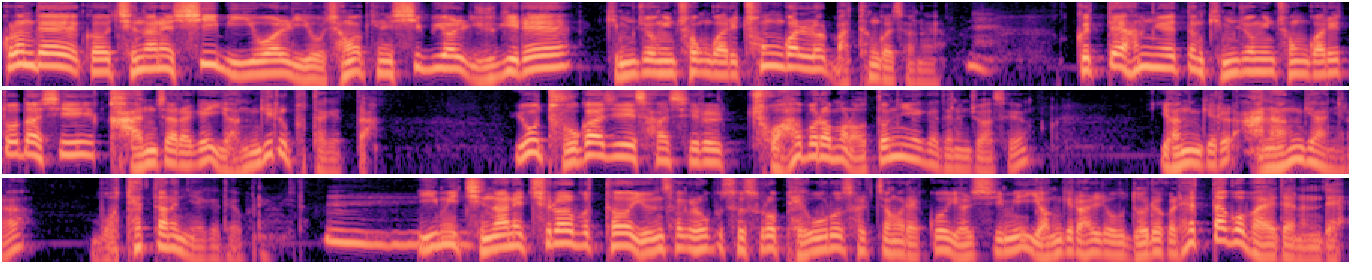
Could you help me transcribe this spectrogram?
그런데 그 지난해 12월 이후 정확히는 12월 6일에 김종인 총괄이 총괄로 맡은 거잖아요. 네. 그때 합류했던 김종인 총괄이 또다시 간절하게 연기를 부탁했다. 요 두 가지 사실을 조합을 하면 어떤 얘기가 되는 줄 아세요? 연기를 안 한 게 아니라 못했다는 얘기가 되어버립니다. 음, 이미 지난해 7월부터 윤석열 후보 스스로 배우로 설정을 했고 열심히 연기를 하려고 노력을 했다고 봐야 되는데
